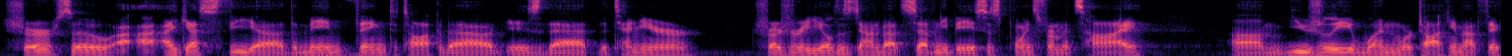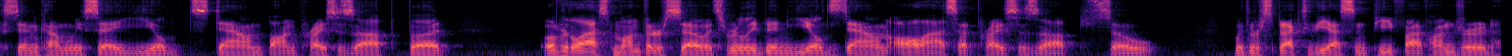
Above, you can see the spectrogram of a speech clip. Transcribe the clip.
Sure. So I, I guess the uh, the main thing to talk about is that the ten year Treasury yield is down about seventy basis points from its high. Um, usually, when we're talking about fixed income, we say yields down, bond prices up. But over the last month or so, it's really been yields down, all asset prices up. So, with respect to the S and P 500,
